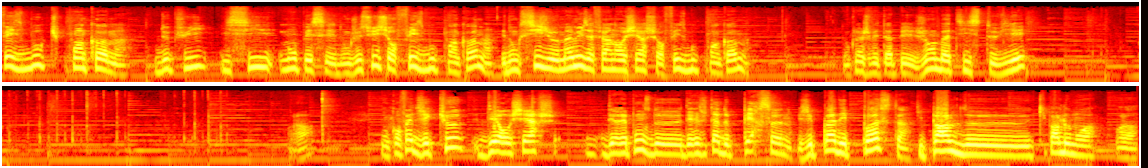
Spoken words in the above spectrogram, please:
facebook.com depuis ici mon PC. Donc je suis sur facebook.com et donc si je m'amuse à faire une recherche sur facebook.com, donc là, je vais taper Jean-Baptiste Vier. Voilà. Donc en fait, j'ai que des recherches, des réponses, de, des résultats de personnes. J'ai pas des posts qui parlent de, moi. Voilà.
